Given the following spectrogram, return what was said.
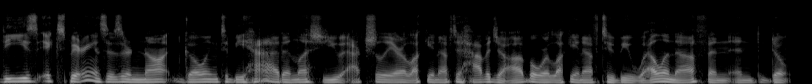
these experiences are not going to be had unless you actually are lucky enough to have a job or lucky enough to be well enough and and don't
